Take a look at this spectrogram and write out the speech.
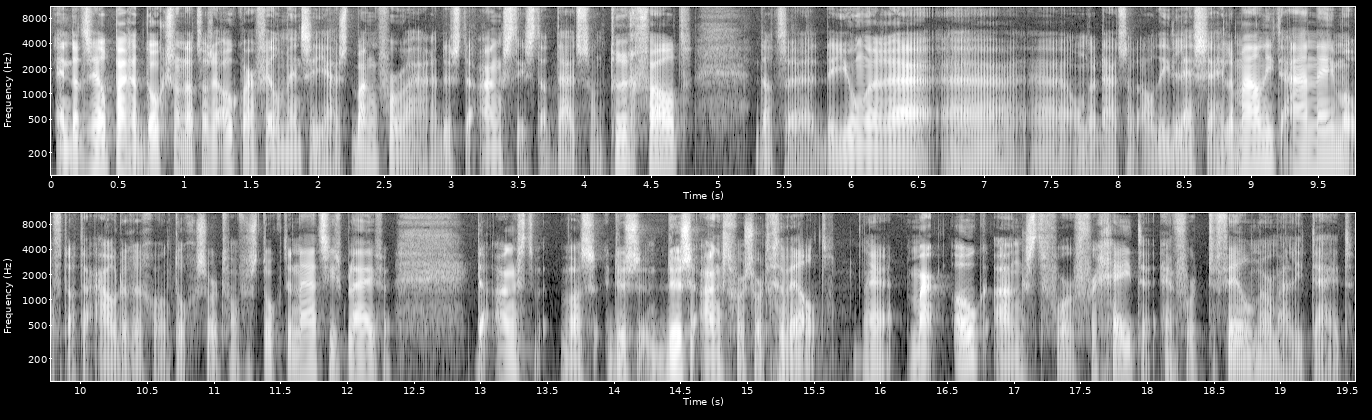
en dat is heel paradox, want dat was ook waar veel mensen juist bang voor waren. Dus de angst is dat Duitsland terugvalt, dat uh, de jongeren onder Duitsland al die lessen helemaal niet aannemen, of dat de ouderen gewoon toch een soort van verstokte naties blijven. De angst was dus, dus angst voor een soort geweld, hè, maar ook angst voor vergeten en voor te veel normaliteit.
